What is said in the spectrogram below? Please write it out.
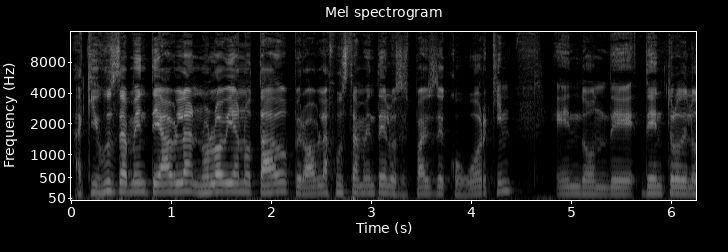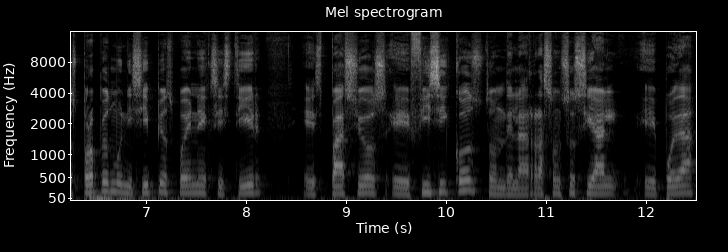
Aquí justamente habla, no lo había notado, pero habla justamente de los espacios de coworking, en donde dentro de los propios municipios pueden existir espacios eh, físicos donde la razón social eh, pueda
